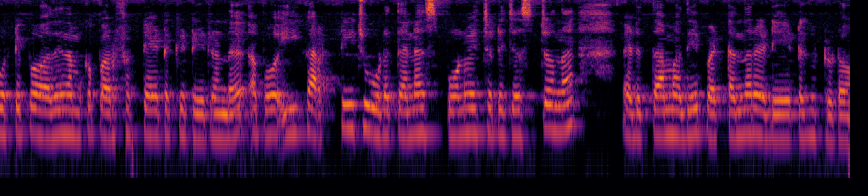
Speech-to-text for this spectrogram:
പൊട്ടിപ്പോവാതെ നമുക്ക് പെർഫെക്റ്റ് ആയിട്ട് കിട്ടിയിട്ടുണ്ട്. അപ്പോൾ ഈ കറക്റ്റ് ഈ ചൂട് തന്നെ സ്പൂൺ വെച്ചിട്ട് ജസ്റ്റ് ഒന്ന് എടുത്താൽ മതി. പെട്ടെന്ന് റെഡി ആയിട്ട് കിട്ടും കേട്ടോ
